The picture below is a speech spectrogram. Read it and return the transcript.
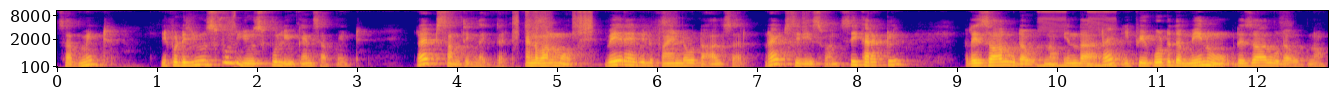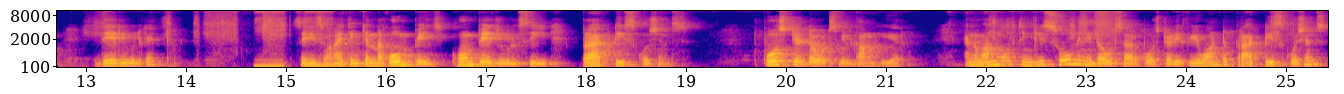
Submit. If it is useful, useful, you can submit. Right? Something like that. And one more. Where I will find out answer. Right? This one. See correctly. Resolve doubt now. In the right, if you go to the menu, resolve doubt now there you will get series one. I think in the home page home page you will see practice questions. Posted doubts will come here. And one more thing is so many doubts are posted. If you want to practice questions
